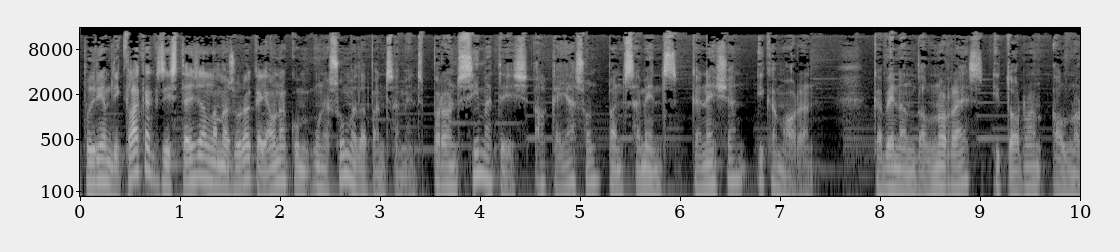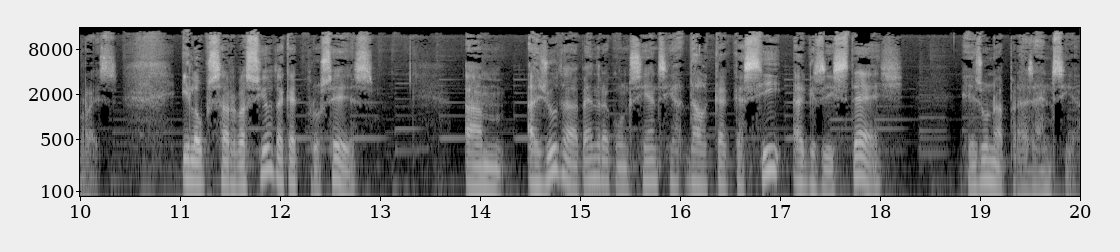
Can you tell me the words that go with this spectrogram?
podríem dir, clar que existeix en la mesura que hi ha una, una suma de pensaments, però en si mateix el que hi ha són pensaments que neixen i que moren, que venen del no-res i tornen al no-res. I l'observació d'aquest procés um, ajuda a prendre consciència del que que sí existeix és una presència,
